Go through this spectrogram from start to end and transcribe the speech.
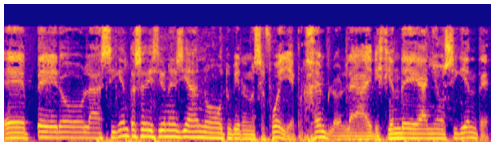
eh, pero las siguientes ediciones ya no tuvieron ese fuelle. Por ejemplo, en la edición de año siguiente,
